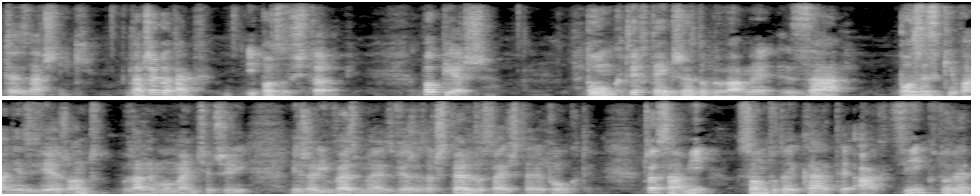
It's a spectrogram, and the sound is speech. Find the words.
te znaczniki. Dlaczego tak i po co się to robi? Po pierwsze, punkty w tej grze zdobywamy za pozyskiwanie zwierząt w danym momencie, czyli jeżeli wezmę zwierzę za 4, dostaję 4 punkty. Czasami są tutaj karty akcji, które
